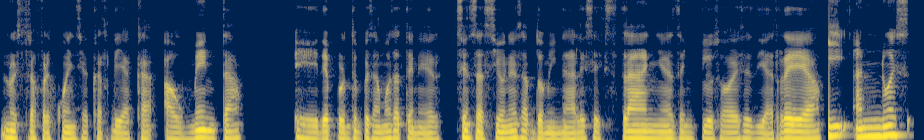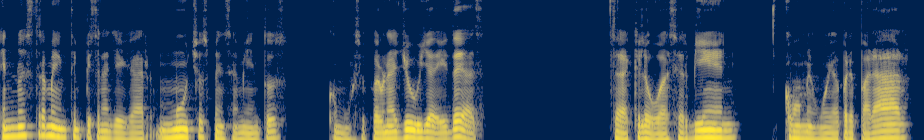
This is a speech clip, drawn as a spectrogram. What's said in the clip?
nuestra frecuencia cardíaca aumenta, eh, de pronto empezamos a tener sensaciones abdominales extrañas, incluso a veces diarrea, y en nuestra mente empiezan a llegar muchos pensamientos como si fuera una lluvia de ideas. ¿Será que lo voy a hacer bien? ¿Cómo me voy a preparar?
